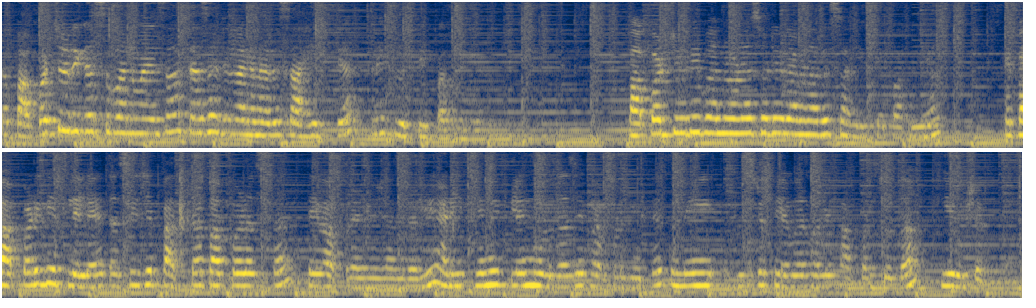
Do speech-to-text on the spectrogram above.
तर पापड चुरी कसं बनवायचं? त्यासाठी लागणारे साहित्य आणि कृती पाहूया. पापड चुरी बनवण्यासाठी लागणारे साहित्य पाहूया. हे पापड घेतलेले आहेत. असे जे पातळ पापड असतात ते वापरायचे जनरली आणि इथे मी प्लेन उडदाचे पापड घेते तुम्ही दुसरे फ्लेवरवाले पापड सुद्धा घेऊ शकता.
